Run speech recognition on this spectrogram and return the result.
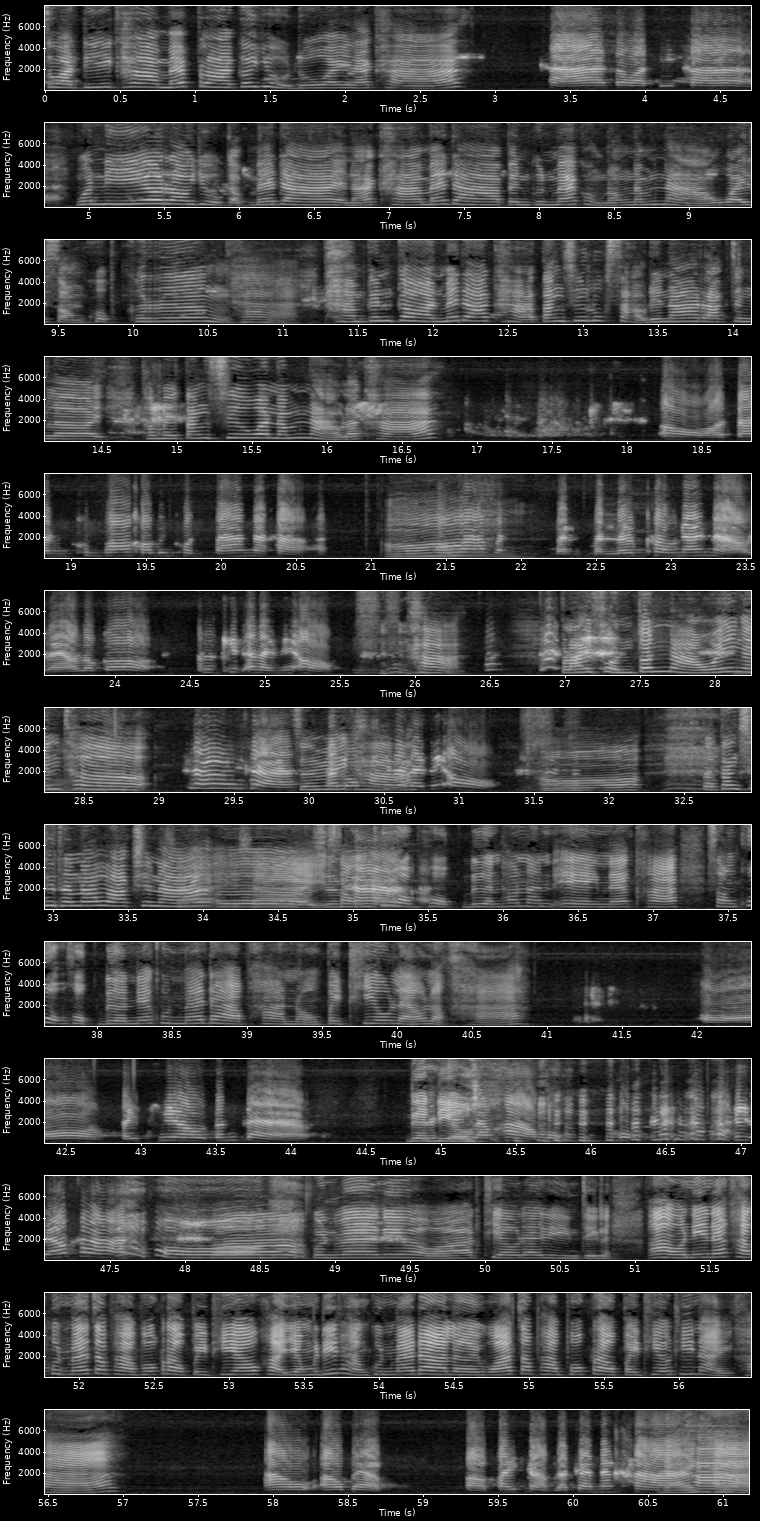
สวัสดีค่ะ แม่ปลาก็อยู่ด้วยนะคะค่ะ สวัสดีค่ะ วันนี้เราอยู่กับแม่ดานะคะ แม่ดาเป็นคุณแม่ของน้องน้ำหนาววัยสองขวบครึ่งค่ะ ถามกันก่อนแม่ดาขาตั้งชื่อลูกสาวได้น่ารักจังเลยทำไมตั้งชื่อว่าน้ำหนาวล่ะคะ อ๋อตอนคุณพ่อเขาเป็นคนตั้งอะค่ะอ๋อเพราะว่ามันมันมันเริ่มเข้าหน้าหนาวแล้ว แล้วก็คือคิดอะไรไม่ออก ค่ะ ปลายฝนต้นหนาวว่าอย่างนั้นเถอะใช่ค่ะใช่ไหมคะคิดอะไรไม่ออกอ๋อแต่ตั้งชื่อท่านน่ารักใช่ไหมใช่สองขวบหกเดือนเท่านั้นเองนะคะสองขวบหกเดือนเนี่ยคุณแม่ดาพาน้องไปเที่ยวแล้วเหรอคะอ๋อไปเที่ยวตั้งแต่ เดือนเดียวแล้วค่ะหกเดือนก็ไปแล้วค่ะ โอ้คุณแม่นี่แบบว่า เที่ยวได้ดีจริงๆเลยอ่าวันนี้นะคะ คุณแม่จะพาพวกเราไปเที่ยวค่ะ ยังไม่ได้ถามคุณแม่ดาเลยว่าจะพาพวกเราไปเที่ยวที่ไหนคะเอาเอาแบบไปกลับแล้วกันนะคะได้ค่ะ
